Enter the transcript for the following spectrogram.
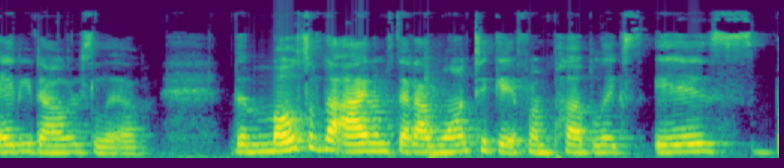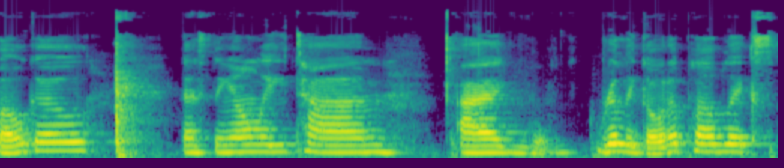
$80 left. The most of the items that I want to get from Publix is BOGO. That's the only time I really go to Publix.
